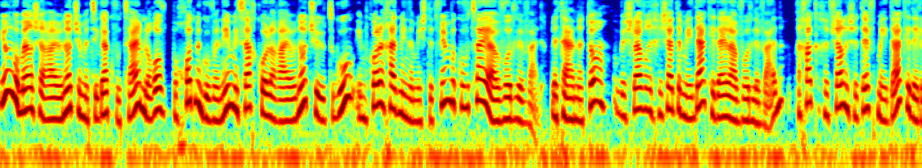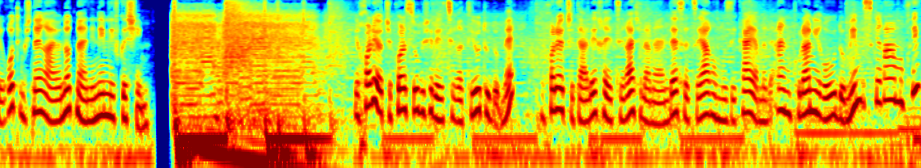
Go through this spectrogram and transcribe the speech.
יונג אומר שהרעיונות שמציגה קבוצה הם לרוב פחות מגוונים מסך כל הרעיונות שיוצגו אם כל אחד מן המשתתפים בקבוצה יעבוד לבד. לטענתו, בשלב רכישת המידע כדאי לעבוד לבד, אחר כך אפשר לשתף מידע כדי לראות אם שני רעיונות מעניינים נפגשים. יכול להיות שכל סוג של יצירתיות הוא דומה, יכול להיות שתהליך היצירה של המהנדס, הצייר, המוזיקאי, המדען, כולם יראו דומים בסקירה המוחית?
